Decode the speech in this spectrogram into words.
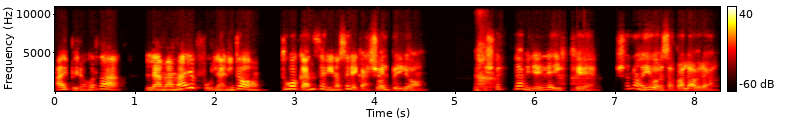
ay, pero gorda, la mamá de fulanito tuvo cáncer y no se le cayó el pelo. Y yo la miré y le dije, yo no digo esa palabra.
